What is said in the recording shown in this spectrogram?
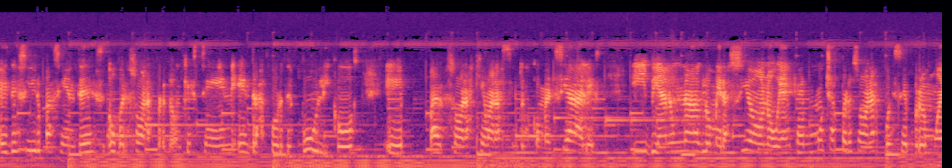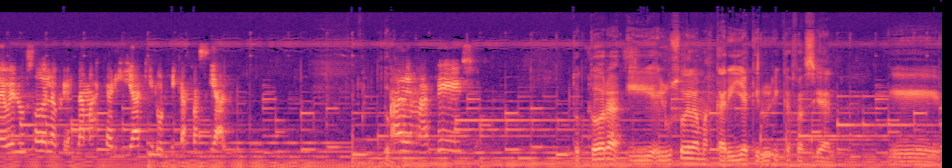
Es decir, pacientes o personas, perdón, que estén en transportes públicos, eh, personas que van a centros comerciales y vean una aglomeración o vean que hay muchas personas, pues se promueve el uso de lo que es la mascarilla quirúrgica facial. Además de eso. Doctora, ¿y el uso de la mascarilla quirúrgica facial eh,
